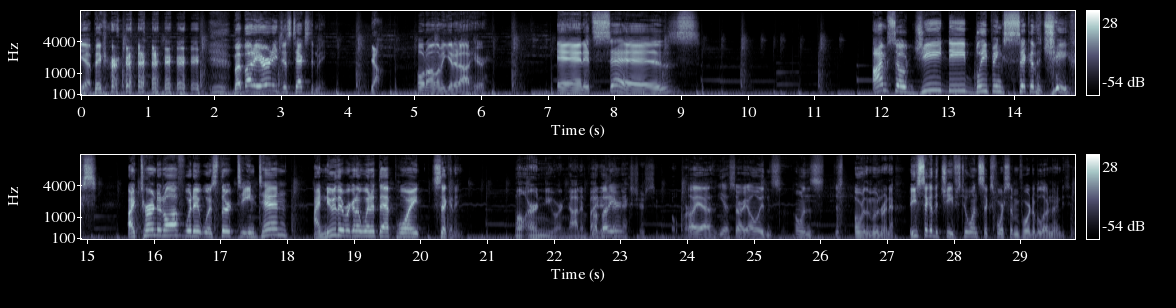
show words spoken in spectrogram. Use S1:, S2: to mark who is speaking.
S1: Yeah, Big. My buddy Ernie just texted me.
S2: Yeah.
S1: Hold on, let me get it out here. And it says I'm so GD bleeping sick of the Chiefs. I turned it off when it was 13-10. I knew they were going to win at that point. Sickening.
S2: Well, Ern, you are not invited to next year's Super
S1: Oh yeah, yeah. Sorry, Owens. Owens just over the moon right now. Are you sick of the Chiefs? Two one six four seven four double oh o ninety two.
